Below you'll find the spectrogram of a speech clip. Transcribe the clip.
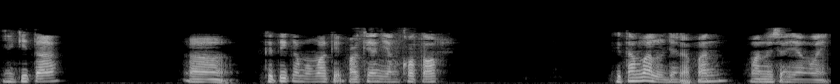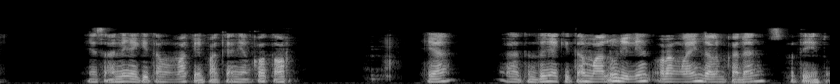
Ya kita uh, ketika memakai pakaian yang kotor, kita malu di hadapan manusia yang lain. Ya seandainya kita memakai pakaian yang kotor, ya Eh, tentunya kita malu dilihat orang lain dalam keadaan seperti itu.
